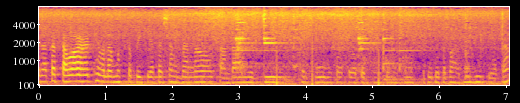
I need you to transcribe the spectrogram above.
तर आता तवा ठेवला मस्तपैकी. आता शेंगदाणं कांदा मिरची खरपूस असं मस्तपैकी आता भाजून घेते आता.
